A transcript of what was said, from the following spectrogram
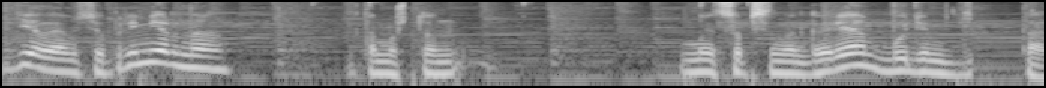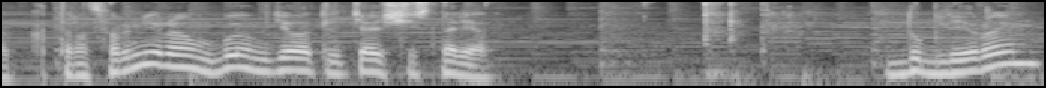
Делаем все примерно, потому что мы, собственно говоря, будем так трансформируем, будем делать летящий снаряд. Дублируем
